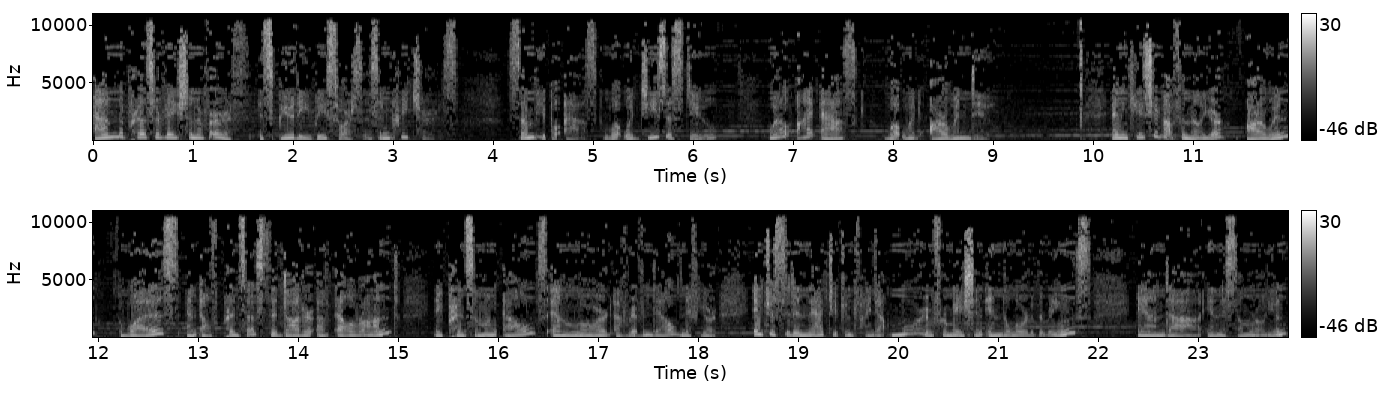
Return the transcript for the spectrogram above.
and the preservation of Earth, its beauty, resources, and creatures? Some people ask, what would Jesus do? Well, I ask, what would Arwen do? And in case you're not familiar, Arwen was an elf princess, the daughter of Elrond, a prince among elves and lord of Rivendell. And if you're interested in that, you can find out more information in The Lord of the Rings and uh, in the Silmarillion.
